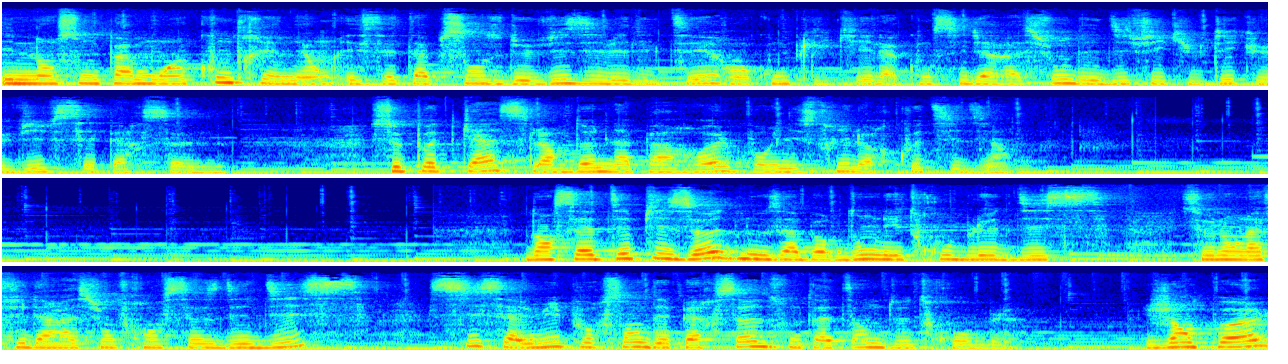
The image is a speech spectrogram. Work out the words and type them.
Ils n'en sont pas moins contraignants et cette absence de visibilité rend compliquée la considération des difficultés que vivent ces personnes. Ce podcast leur donne la parole pour illustrer leur quotidien. Dans cet épisode, nous abordons les troubles 10. Selon la Fédération française des 10, 6 à 8% des personnes sont atteintes de troubles. Jean-Paul,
